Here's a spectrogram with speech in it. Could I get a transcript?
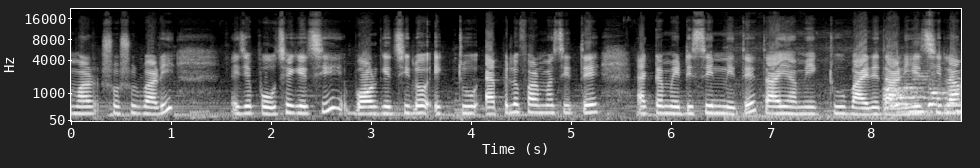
আমার শ্বশুর বাড়ি এই যে পৌঁছে গেছি, বর গেছিল একটু অ্যাপেলো ফার্মাসিতে একটা মেডিসিন নিতে, তাই আমি একটু বাইরে দাঁড়িয়েছিলাম।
